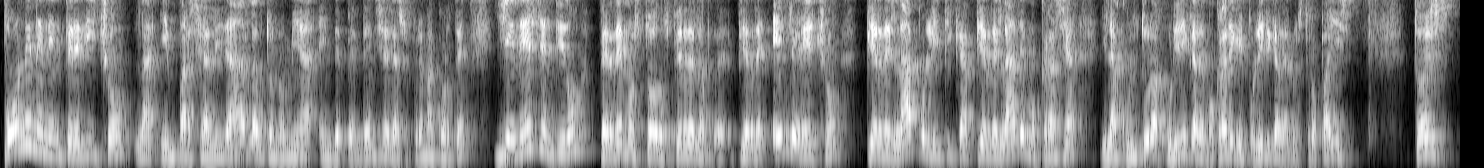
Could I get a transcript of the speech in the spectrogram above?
ponen en entredicho la imparcialidad, la autonomía e independencia de la Suprema Corte y en ese sentido perdemos todos, pierde, eh, el derecho, pierde la política, pierde la democracia y la cultura jurídica, democrática y política de nuestro país. Entonces,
